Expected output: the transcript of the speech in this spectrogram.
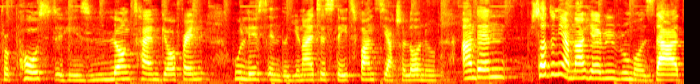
proposed to his longtime girlfriend who lives in the United States, Fancy Acholonu. And then suddenly I'm now hearing rumors that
